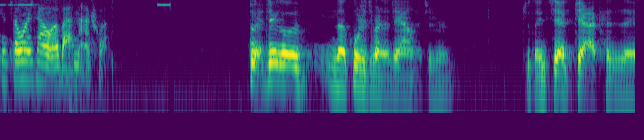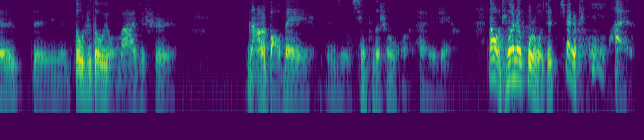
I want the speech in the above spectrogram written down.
你等我一下，我要把它拿出来。对，这个那故事基本上就这样了，就是就等于 Jack Jack 的的这个斗智斗勇吧，就是拿了宝贝，什么的就幸福的生活，大概是这样。但我听完这故事，我觉得 Jack 挺坏的。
